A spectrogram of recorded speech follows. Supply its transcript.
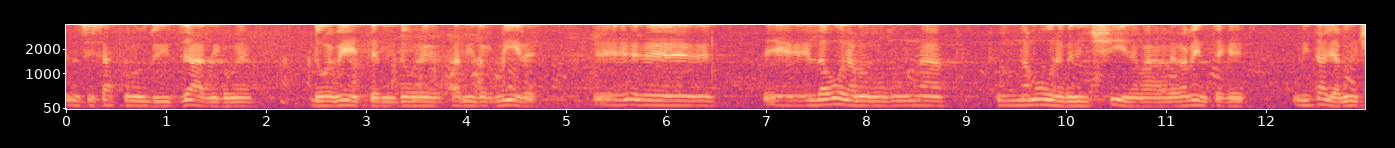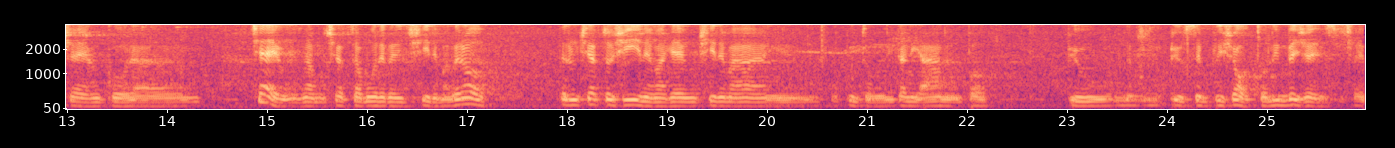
non si sa come utilizzarli, come, dove metterli, dove farli dormire. E, e, lavorano con, una, con un amore per il cinema veramente che in Italia non c'è ancora, c'è un certo amore per il cinema, però per un certo cinema che è un cinema appunto italiano, un po' più, più sempliciotto, lì invece c'è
